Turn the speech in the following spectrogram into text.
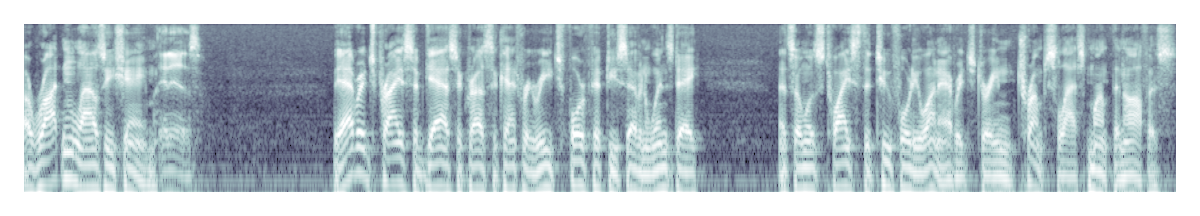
A rotten, lousy shame. It is. The average price of gas across the country reached 457 Wednesday. That's almost twice the 241 average during Trump's last month in office.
